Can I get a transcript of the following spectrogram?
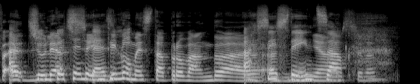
a eh, Giulia, 5 senti come sta provando a, a Assistenza. sdignarsela.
